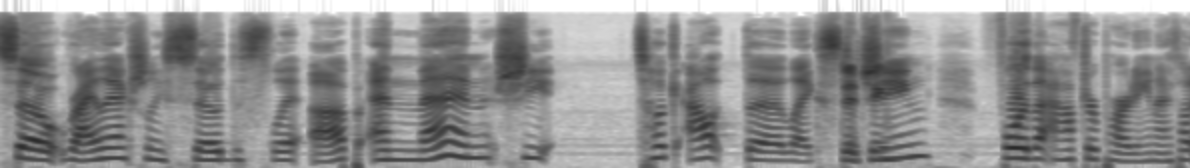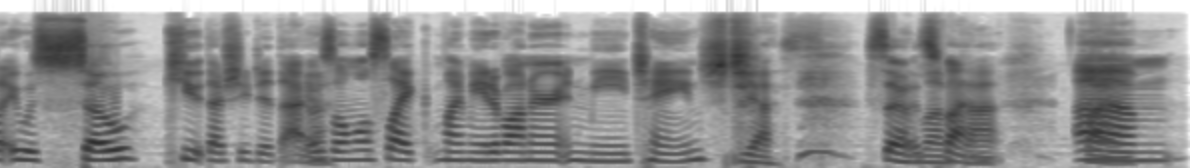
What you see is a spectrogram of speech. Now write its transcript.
So Riley actually sewed the slit up, and then she took out the like Stitching? stitching. For the after party, and I thought it was so cute that she did that. It was almost like my maid of honor and me changed. yes. so it's fun. Fun. Um,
